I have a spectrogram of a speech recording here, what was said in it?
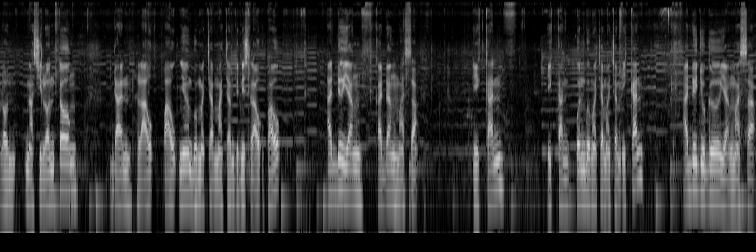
lon, nasi lontong, dan lauk pauknya bermacam-macam jenis lauk pauk. Ada yang kadang masak ikan, ikan pun bermacam-macam ikan. Ada juga yang masak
